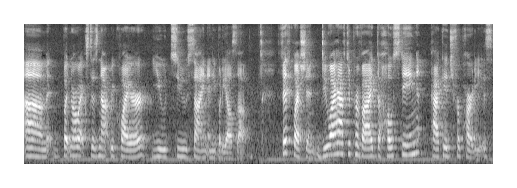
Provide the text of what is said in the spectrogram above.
um, but Norwex does not require you to sign anybody else up. Fifth question, do I have to provide the hosting package for parties?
